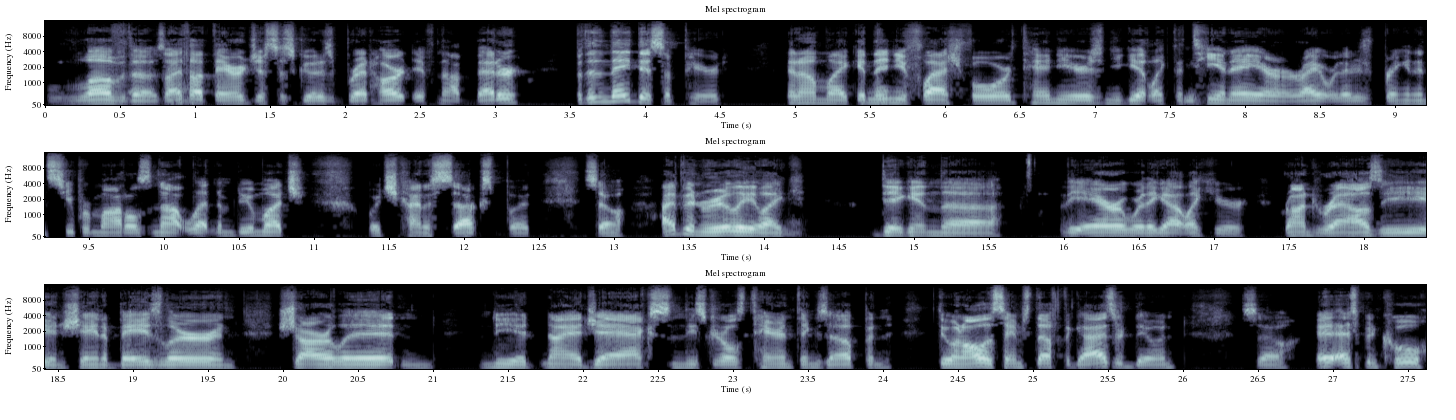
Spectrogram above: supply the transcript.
love those. I thought they were just as good as Bret Hart, if not better. But then they disappeared. And I'm like, and then you flash forward 10 years and you get like the. TNA era, right? Where they're just bringing in supermodels not letting them do much, which kind of sucks. But so I've been really like digging the the era where they got like your Ronda Rousey and Shayna Baszler and Charlotte and Nia, Nia Jax and these girls tearing things up and doing all the same stuff the guys are doing. So it, has been cool.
